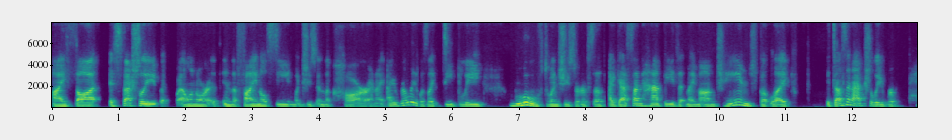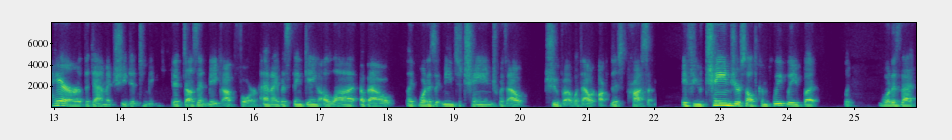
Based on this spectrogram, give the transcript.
I thought, especially Eleanor in the final scene when she's in the car, and I, I really was like deeply moved when she sort of said, I guess I'm happy that my mom changed, but like it doesn't actually repair the damage she did to me. It doesn't make up for. And I was thinking a lot about like what does it mean to change without shuva, without uh, this process? If you change yourself completely, but like what does that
